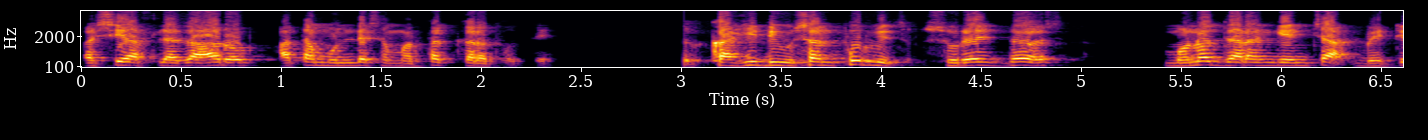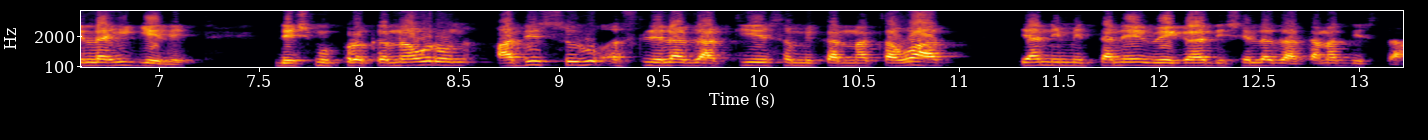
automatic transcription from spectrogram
अशी असल्याचा आरोप आता मुंडे समर्थक करत होते. काही दिवसांपूर्वीच सुरेश धस मनोज जारांगेंच्या भेटीलाही गेले. देशमुख प्रकरणावरून आधीच सुरू असलेला जातीय समीकरणाचा वाद या निमित्ताने वेगळ्या दिशेला जाताना दिसला.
